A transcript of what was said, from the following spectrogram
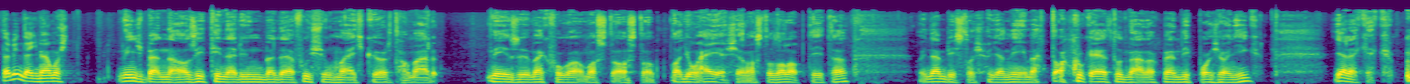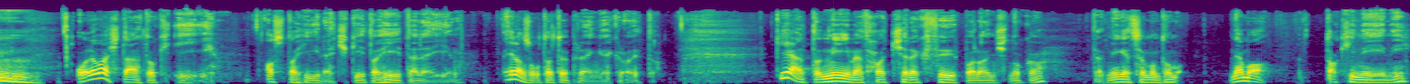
De mindegy, mert most nincs benne az itinerünkbe, de fussunk már egy kört, ha már néző megfogalmazta azt a, nagyon helyesen azt az alaptételt, hogy nem biztos, hogy a német tankok el tudnának menni Pozsonyig. Gyerekek, olvastátok é azt a hírecskét a hét elején? Én azóta töprengek rajta. Kiállt a német hadsereg főparancsnoka, tehát még egyszer mondom, nem a Taki néni,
